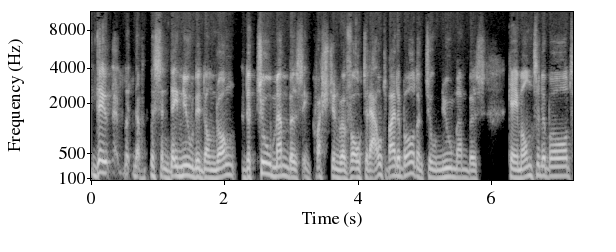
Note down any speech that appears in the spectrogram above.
they listen. They knew they'd done wrong. The two members in question were voted out by the board, and two new members came onto the board.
